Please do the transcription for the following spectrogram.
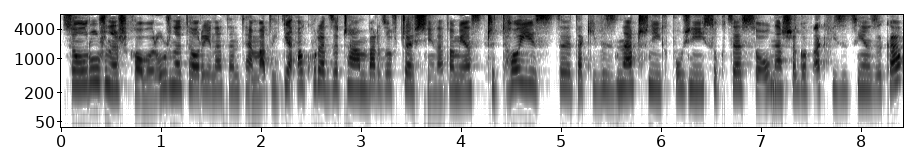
Są różne szkoły, różne teorie na ten temat. Ja akurat zaczęłam bardzo wcześnie, natomiast czy to jest e, taki wyznacznik później sukcesu naszego w akwizycji języka?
